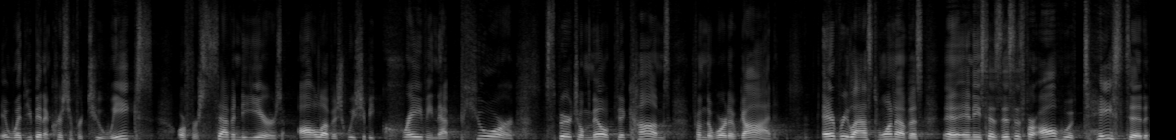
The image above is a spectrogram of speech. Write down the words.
whether you've been a Christian for two weeks or for 70 years, all of us, we should be craving that pure spiritual milk that comes from the Word of God. Every last one of us. And he says, This is for all who have tasted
